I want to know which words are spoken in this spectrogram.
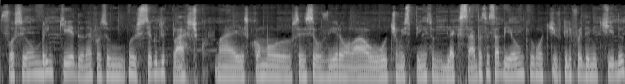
fosse um brinquedo, né? Fosse um morcego de plástico. Mas como vocês ouviram lá o último spin sobre Black Sabbath, vocês sabiam que o motivo que ele foi demitido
